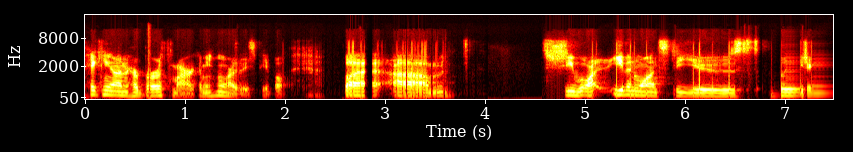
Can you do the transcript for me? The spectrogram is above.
picking on her birthmark. I mean, who are these people? But um, she wa- even wants to use bleaching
